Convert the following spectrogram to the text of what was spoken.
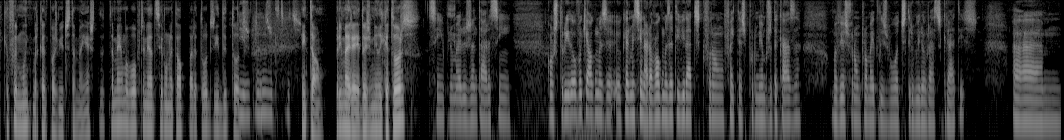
Aquilo foi muito marcante para os miúdos também. Este também é uma boa oportunidade de ser um Natal para todos e de todos. E de todos. Então, primeiro é 2014. Sim, o primeiro jantar assim construído. Houve aqui algumas, eu quero mencionar, houve algumas atividades que foram feitas por membros da casa. Uma vez foram para o meio de Lisboa distribuir abraços grátis. Um,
